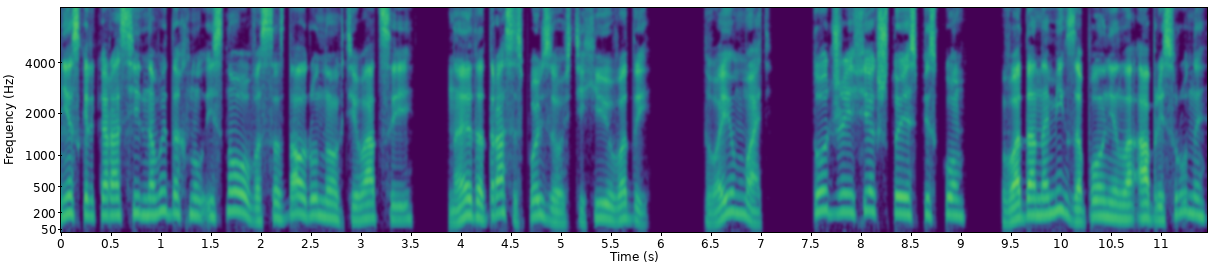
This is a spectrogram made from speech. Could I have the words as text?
Несколько раз сильно выдохнул и снова воссоздал руну активации, на этот раз использовав стихию воды. Твою мать! Тот же эффект, что и с песком. Вода на миг заполнила абрис руны,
